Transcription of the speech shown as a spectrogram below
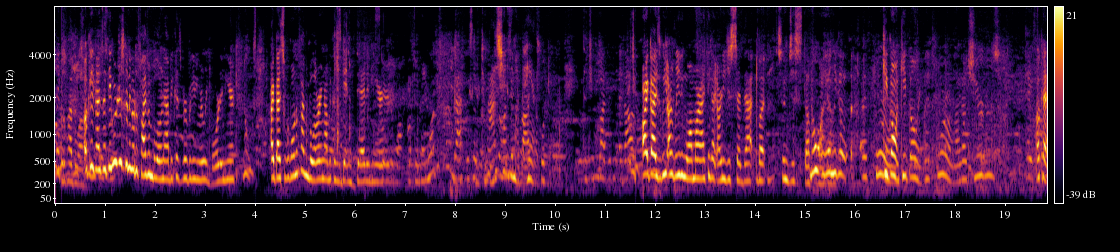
take Okay, guys, I think we're just gonna go to five and below now because we're getting really bored in here. Alright, guys, so we're going to five and below right now because it's getting dead in here. This shit is in my pants. Look. Alright, guys, we are leaving Walmart. I think I already just said that, but some just stuff. No, I only got. I have four. Keep on. going, keep going. I have four on. I got yours. Okay.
